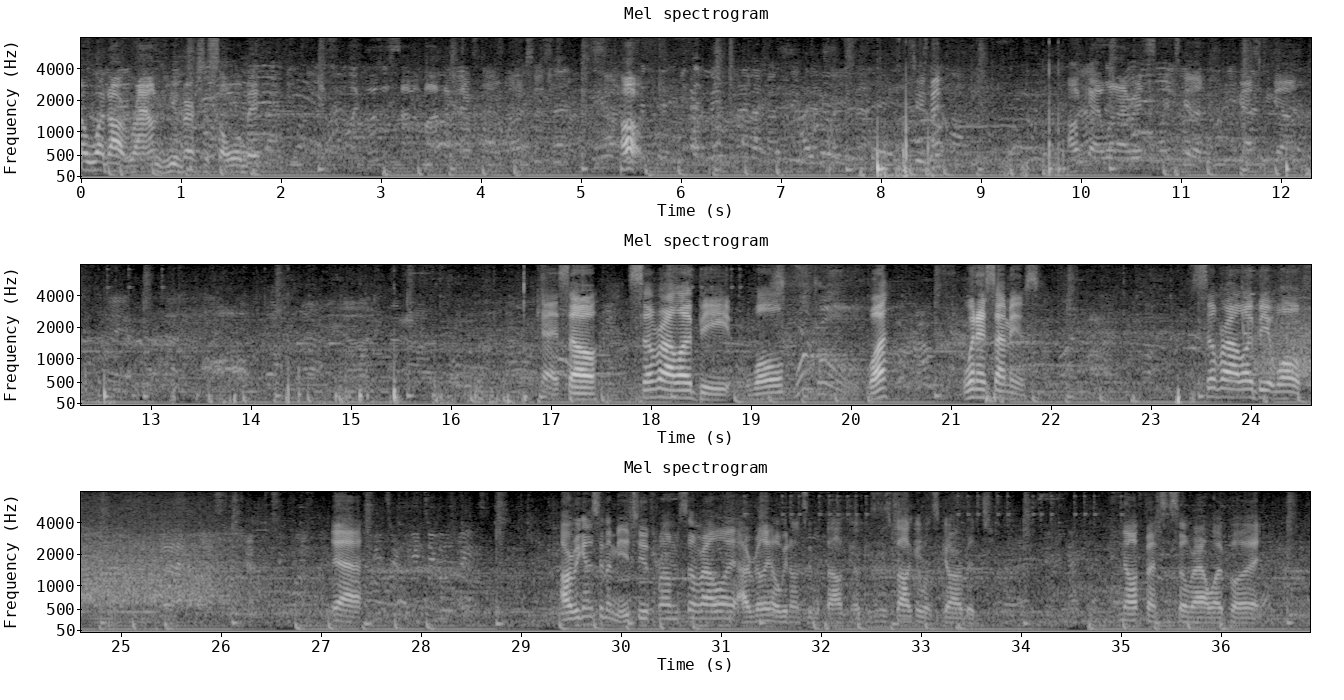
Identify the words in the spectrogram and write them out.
know what uh, round you versus Soul will be? Oh. Excuse me? Okay, whatever. It's, it's good. You guys can go. Okay, so Silver Alloy beat Wolf. What? Winner semis. Silver Alloy beat Wolf. Yeah. Are we gonna see the Mewtwo from Silver Alloy? I really hope we don't see the Falco, because this Falco was garbage. No offense to Silver Alloy, but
